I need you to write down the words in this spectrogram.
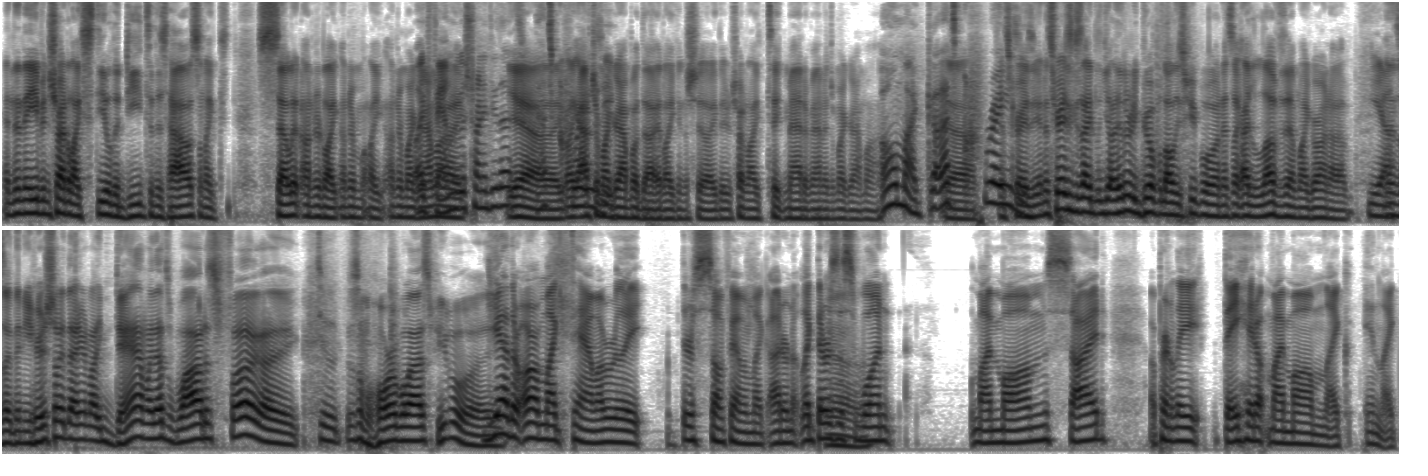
and then they even tried to like steal the deed to this house and like sell it under like under my- like under my like grandma family like, was trying to do that. yeah that's like, crazy. like after my grandpa died like and shit like they were trying to like take mad advantage of my grandma Oh my god, that's Yeah, crazy. It's crazy, and it's crazy because I, I literally grew up with all these people, and it's like I love them like growing up. Yeah, And it's like then you hear shit like that, and you're like, damn, like that's wild as fuck. Like dude. there's some horrible ass people. Like, Yeah, there are. I'm like, damn. I really. There's some family. I'm like, I don't know. Like, there's was this one. My mom's side. Apparently, they hit up my mom like in like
